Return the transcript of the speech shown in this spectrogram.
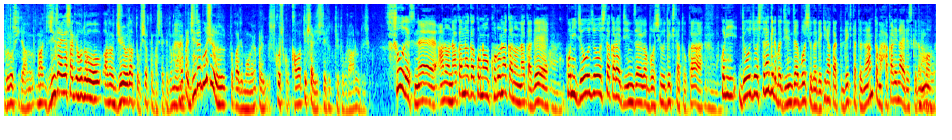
グロースキであの、まあ、人材が先ほどあの重要だとおっしゃってましたけども、はい、やっぱり人材募集とかでもやっぱり少しこう変わってきたりしてるっていうところあるんでしょうか？そうですね。あの、なかなかこのコロナ禍の中で、ここに上場したから人材が募集できたとか、ここに上場してなければ人材募集ができなかった、できたというのは、なんとも測れないですけれど。も、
